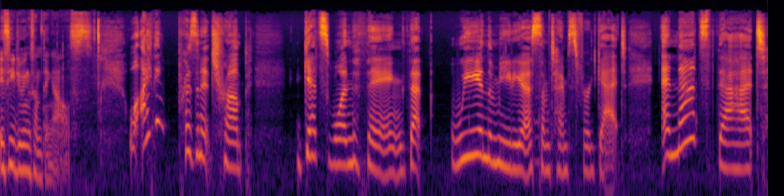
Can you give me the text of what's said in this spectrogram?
is he doing something else? Well, I think President Trump gets one thing that we in the media sometimes forget, and that's that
